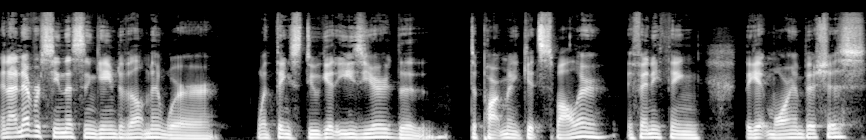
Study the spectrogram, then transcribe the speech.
and I never seen this in game development where when things do get easier, the department gets smaller. If anything, they get more ambitious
